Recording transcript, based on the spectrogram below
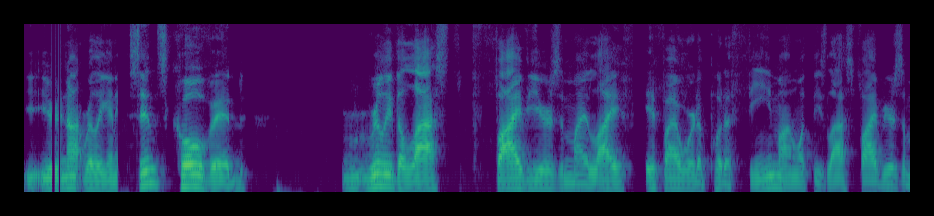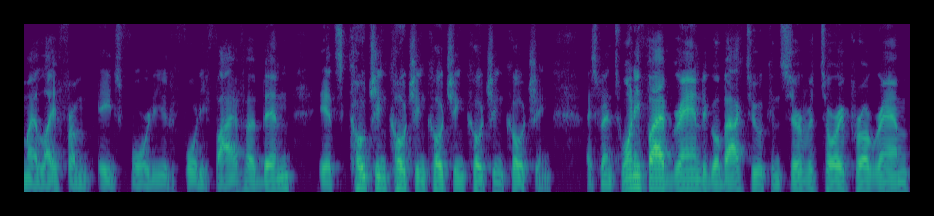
you're not really going to since covid really the last five years of my life if i were to put a theme on what these last five years of my life from age 40 to 45 have been it's coaching coaching coaching coaching coaching. I spent 25 grand to go back to a conservatory program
